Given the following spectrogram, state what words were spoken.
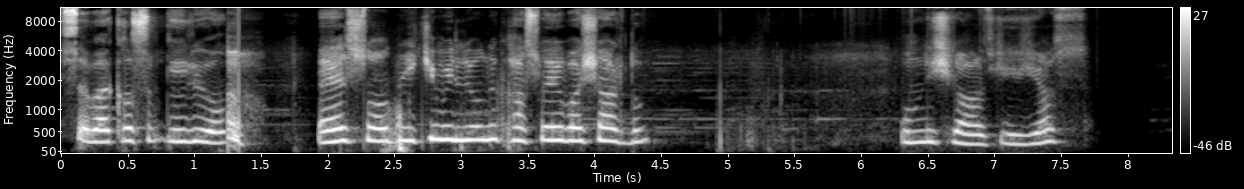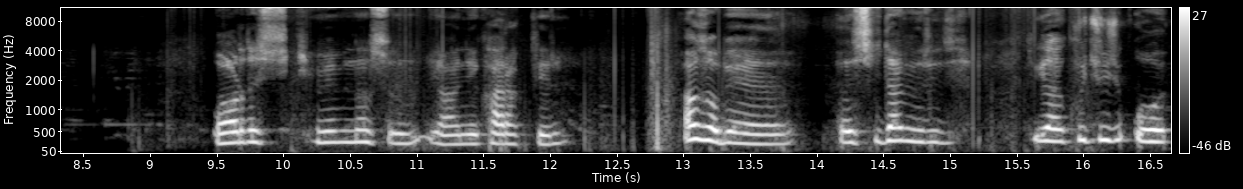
İşte ben kasıp geliyorum. En sonunda iki milyonu kasmayı başardım. Onun için harcayacağız. Bu arada kimim nasıl yani karakterim. Aga be. Eskiden beri ya küçücük o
